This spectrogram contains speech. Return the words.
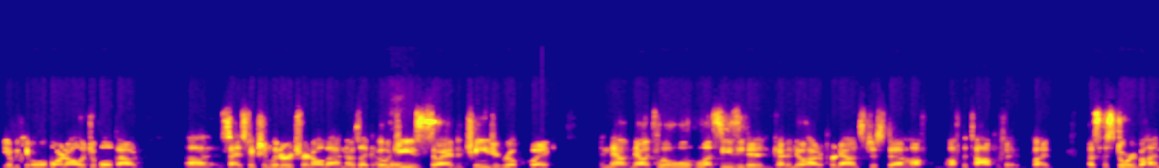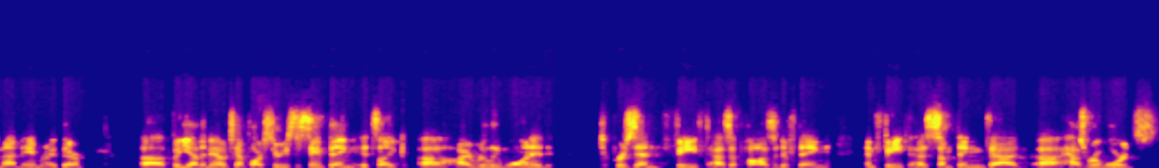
you know became a little more knowledgeable about uh, science fiction literature and all that. And I was like, oh, geez. So I had to change it real quick. And now, now it's a little less easy to kind of know how to pronounce just uh, off off the top of it. But that's the story behind that name right there. Uh, but yeah, the Nano Templar series, the same thing. It's like uh, I really wanted to present faith as a positive thing and faith as something that uh, has rewards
